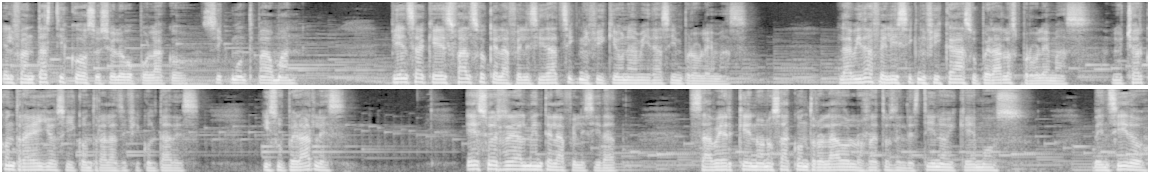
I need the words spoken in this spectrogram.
El fantástico sociólogo polaco Sigmund Bauman piensa que es falso que la felicidad signifique una vida sin problemas. La vida feliz significa superar los problemas, luchar contra ellos y contra las dificultades, y superarles. Eso es realmente la felicidad, saber que no nos ha controlado los retos del destino y que hemos vencido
